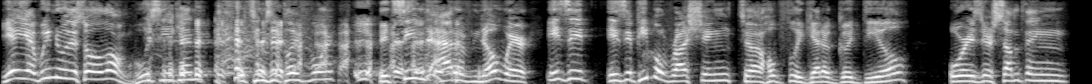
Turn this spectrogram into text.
yeah, yeah, we knew this all along. Who is he again? what teams he play for? It seemed out of nowhere. Is it is it people rushing to hopefully get a good deal, or is there something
